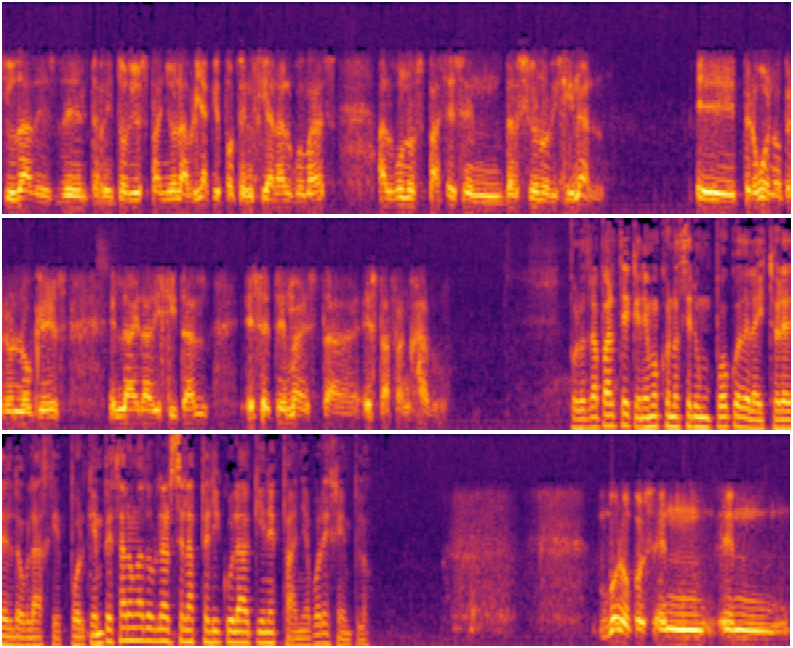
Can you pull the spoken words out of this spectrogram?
ciudades del territorio español habría que potenciar algo más algunos pases en versión original. Eh, pero bueno, pero en lo que es en la era digital ese tema está, está zanjado. Por otra parte, queremos conocer un poco de la historia del doblaje. ¿Por qué empezaron a doblarse las películas aquí en España, por ejemplo? Bueno, pues en,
